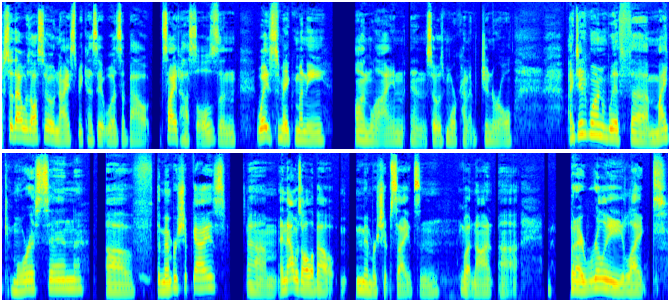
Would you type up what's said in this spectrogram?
So that was also nice because it was about side hustles and ways to make money online. And so it was more kind of general. I did one with uh, Mike Morrison of the membership guys. Um, and that was all about membership sites and whatnot. Uh, but I really liked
